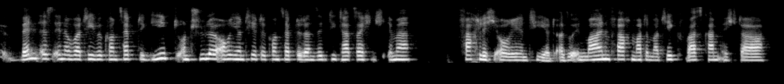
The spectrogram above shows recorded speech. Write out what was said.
wenn es innovative Konzepte gibt und schülerorientierte Konzepte, dann sind die tatsächlich immer fachlich orientiert. Also in meinem Fach Mathematik, was kann ich da,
